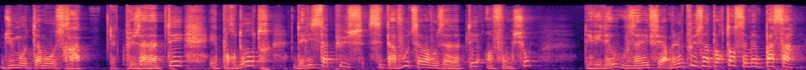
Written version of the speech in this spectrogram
du mot à mot sera peut-être plus adapté, et pour d'autres, des listes à puces. C'est à vous de savoir vous adapter en fonction des vidéos que vous allez faire. Mais le plus important, c'est même pas ça.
